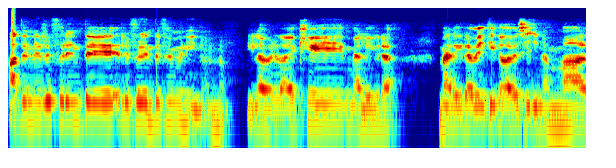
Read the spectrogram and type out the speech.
a tener referentes referente femeninos, ¿no? Y la verdad es que me alegra me alegra ver que cada vez se llenan más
